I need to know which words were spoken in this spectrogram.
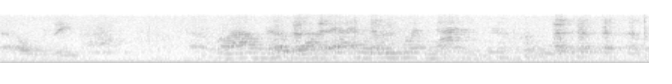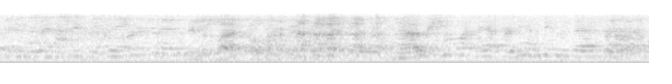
How old was he? Well, I don't know, but I bet, I know he wasn't ninety. He was like, oh. No, she wasn't after him, he was after her.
